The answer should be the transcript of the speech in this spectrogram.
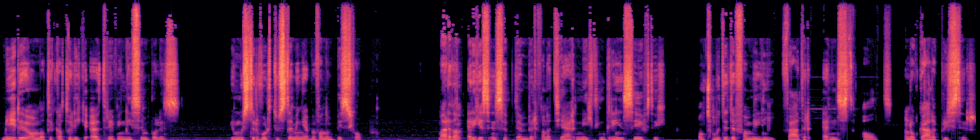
Mede omdat de katholieke uitdrijving niet simpel is. Je moest ervoor toestemming hebben van een bisschop. Maar dan ergens in september van het jaar 1973 ontmoette de familie vader Ernst Alt, een lokale priester.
